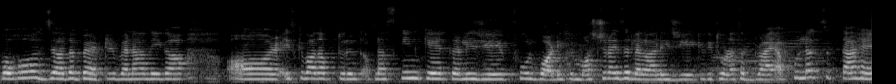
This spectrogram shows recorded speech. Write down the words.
बहुत ज़्यादा बेटर बना देगा। और इसके बाद आप तुरंत अपना स्किन केयर कर लीजिए फुल बॉडी पे मॉइस्चराइज़र लगा लीजिए, क्योंकि थोड़ा सा ड्राई आपको लग सकता है,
